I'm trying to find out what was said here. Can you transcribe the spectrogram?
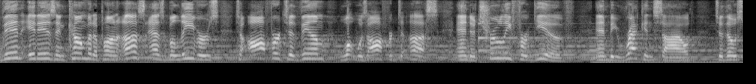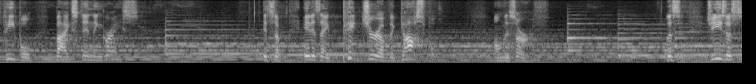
Then it is incumbent upon us as believers to offer to them what was offered to us and to truly forgive and be reconciled to those people by extending grace. It's a, it is a picture of the gospel on this earth. Listen, Jesus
